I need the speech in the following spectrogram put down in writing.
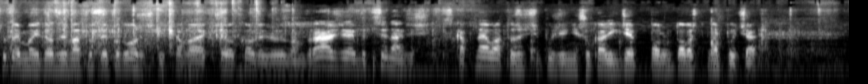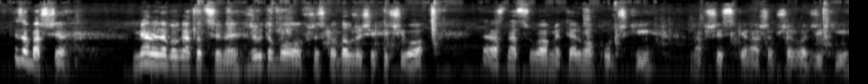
Tutaj moi drodzy warto sobie podłożyć jakiś kawałek czegokolwiek, żeby wam w razie jakby cyna gdzieś skapnęła, to żebyście później nie szukali gdzie poruntować to na płycie. I zobaczcie, w miarę na bogato cyny, żeby to było wszystko dobrze się chyciło. Teraz nasuwamy termokurczki na wszystkie nasze przewodziki.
